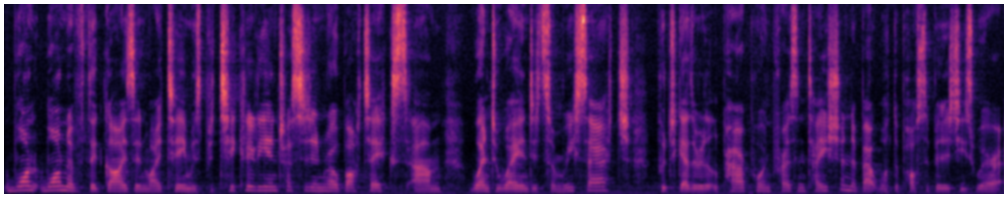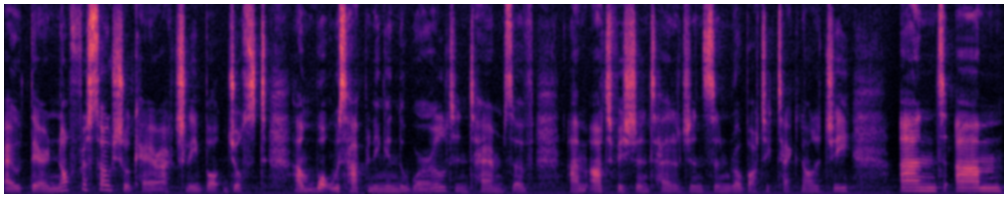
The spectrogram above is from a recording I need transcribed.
One one of the guys in my team was particularly interested in robotics. Um, went away and did some research. Put together a little PowerPoint presentation about what the possibilities were out there, not for social care actually, but just um, what was happening in the world in terms of um, artificial intelligence and robotic technology. And um,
